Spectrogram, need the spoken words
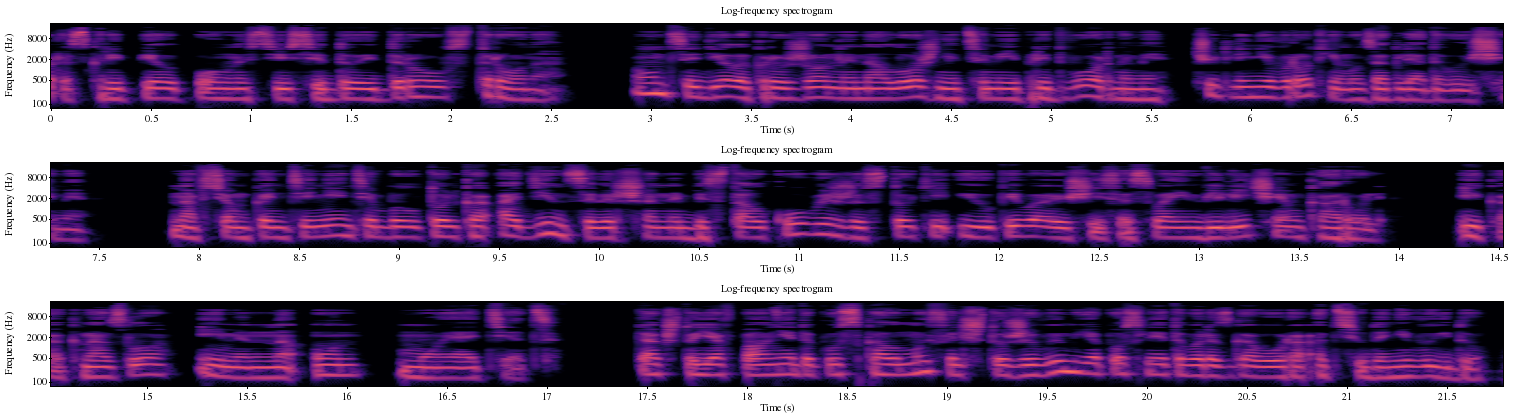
Проскрипел полностью седой дроу с трона. Он сидел окруженный наложницами и придворными, чуть ли не в рот ему заглядывающими. На всем континенте был только один совершенно бестолковый, жестокий и упивающийся своим величием король. И, как назло, именно он мой отец. Так что я вполне допускал мысль, что живым я после этого разговора отсюда не выйду.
